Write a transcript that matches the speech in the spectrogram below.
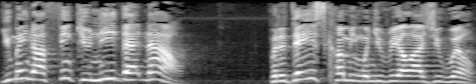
You may not think you need that now, but a day is coming when you realize you will.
